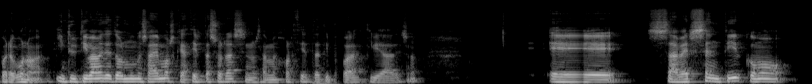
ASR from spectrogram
Pero bueno, intuitivamente todo el mundo sabemos que a ciertas horas se nos da mejor cierto tipo de actividades, ¿no? Eh, saber sentir cómo,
